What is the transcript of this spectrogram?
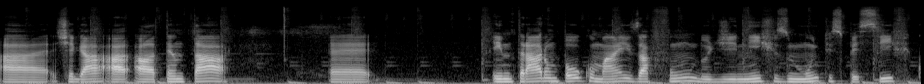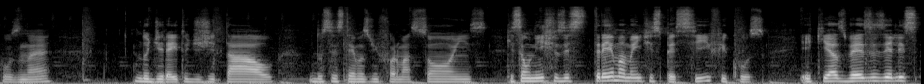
a chegar a, a tentar é, entrar um pouco mais a fundo de nichos muito específicos, né? Do direito digital, dos sistemas de informações, que são nichos extremamente específicos e que às vezes eles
